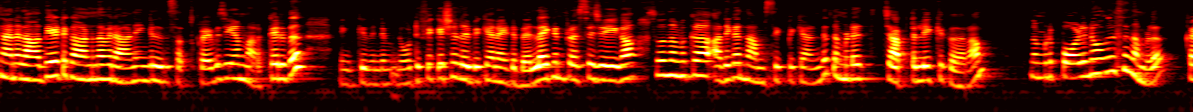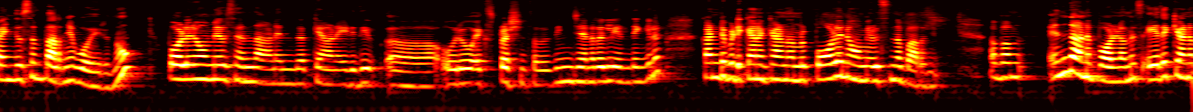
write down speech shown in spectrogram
ചാനൽ ആദ്യമായിട്ട് കാണുന്നവരാണെങ്കിൽ ഇത് സബ്സ്ക്രൈബ് ചെയ്യാൻ മറക്കരുത്. നിങ്ങൾക്ക് ഇതിന്റെ നോട്ടിഫിക്കേഷൻ ലഭിക്കാനായിട്ട് ബെല്ലൈക്കൺ പ്രസ് ചെയ്യുക. സോ നമുക്ക് അധികം താമസിപ്പിക്കാണ്ട് നമ്മുടെ ചാപ്റ്ററിലേക്ക് കയറാം നമ്മുടെ പോളിനോമിയൽസ് നമ്മൾ കഴിഞ്ഞ ദിവസം പറഞ്ഞു പോയിരുന്നു. പോളിനോമിയൽസ് എന്താണ് എന്തൊക്കെയാണ് എഴുതി ഓരോ എക്സ്പ്രഷൻസ് അതായത് ഇൻ ജനറലി എന്തെങ്കിലും കണ്ടുപിടിക്കാനൊക്കെയാണ് നമ്മൾ പോളിനോമിയൽസ് എന്ന് പറഞ്ഞു. അപ്പം എന്താണ് പോളിനോമിയൽസ് ഏതൊക്കെയാണ്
